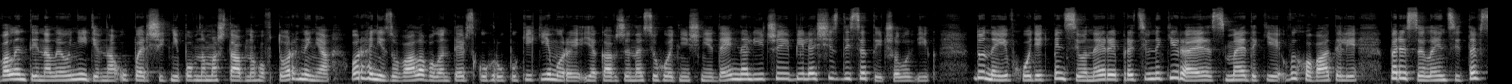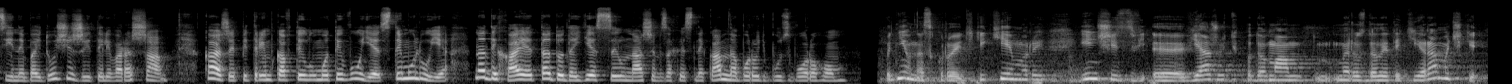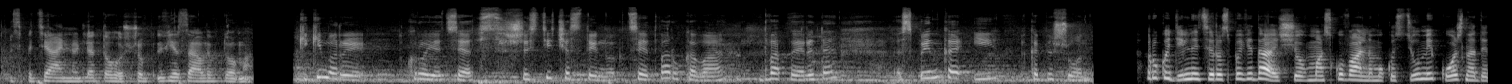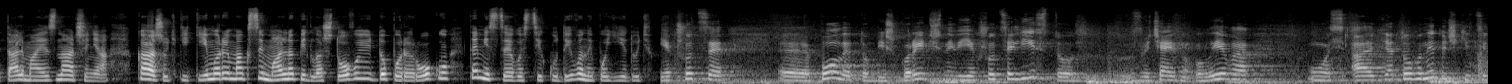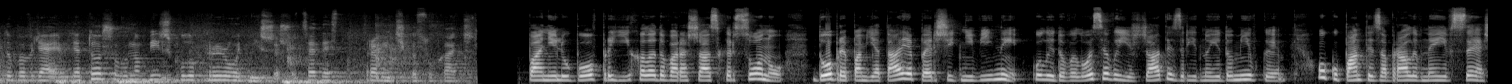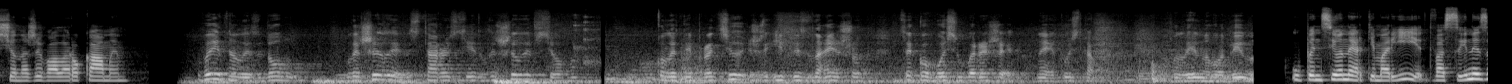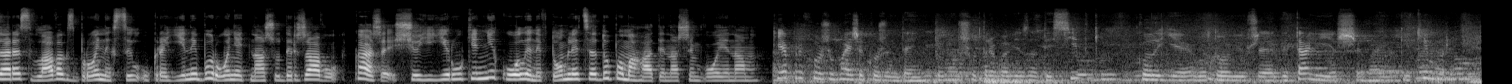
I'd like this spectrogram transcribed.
Валентина Леонідівна у перші дні повномасштабного вторгнення організувала волонтерську групу Кікімори, яка вже на сьогоднішній день налічує біля 60 чоловік. До неї входять пенсіонери, працівники РАЕС, медики, вихователі, переселенці та всі небайдужі жителі Вараша. Каже, підтримка в тилу мотивує, стимулює, надихає та додає сил нашим захисникам на боротьбу з ворогом. Одні в нас кроють кікімори, інші е, в'яжуть по домам. Ми роздали такі рамочки спеціально для того, щоб в'язали вдома. Кікімори крояться з шести частинок. Це два рукава, два переда, спинка і капюшон. Рукодільниці розповідають, що в маскувальному костюмі кожна деталь має значення. Кажуть, кікімори максимально підлаштовують до пори року та місцевості, куди вони поїдуть. Якщо це поле, то більш коричневі. Якщо це ліс, то звичайно олива. Ось, а для того ниточки ці додаємо, для того, щоб воно більш було природніше, що це десь травичка суха. Пані Любов приїхала до Вараша з Херсону. Добре пам'ятає перші дні війни, коли довелося виїжджати з рідної домівки. Окупанти забрали в неї все, що наживала роками. Вигнали з дому, лишили старості, лишили всього. Коли ти працюєш і ти знаєш, що це когось вбереже на якусь там хвилину, годину. У пенсіонерки Марії два сини зараз в лавах Збройних сил України боронять нашу державу. Каже, що її руки ніколи не втомляться допомагати нашим воїнам. Я приходжу майже кожен день, тому що треба в'язати сітки. Коли є готові вже деталі, я зшиваю кікімори.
